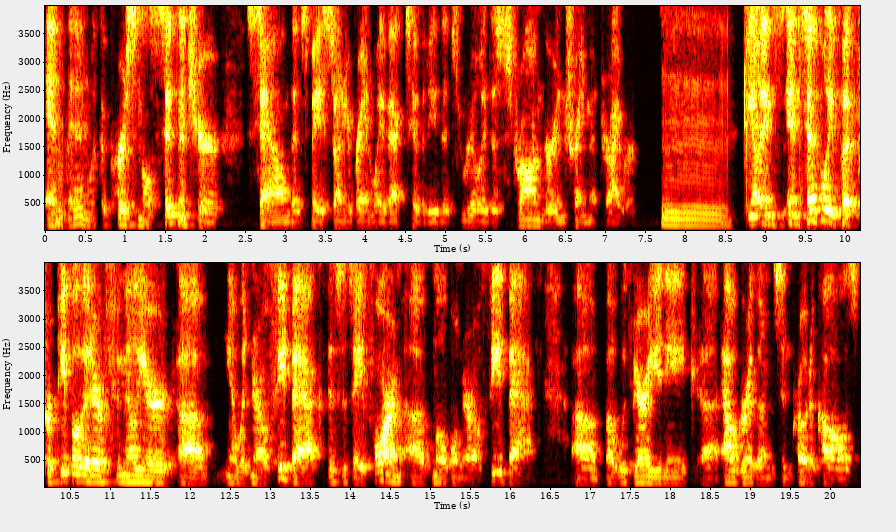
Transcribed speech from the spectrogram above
and mm-hmm. then with the personal signature sound that's based on your brainwave activity that's really the stronger entrainment driver. Mm. You know, and, and simply put, for people that are familiar, uh, you know, with neurofeedback, this is a form of mobile neurofeedback, uh, but with very unique uh, algorithms and protocols,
